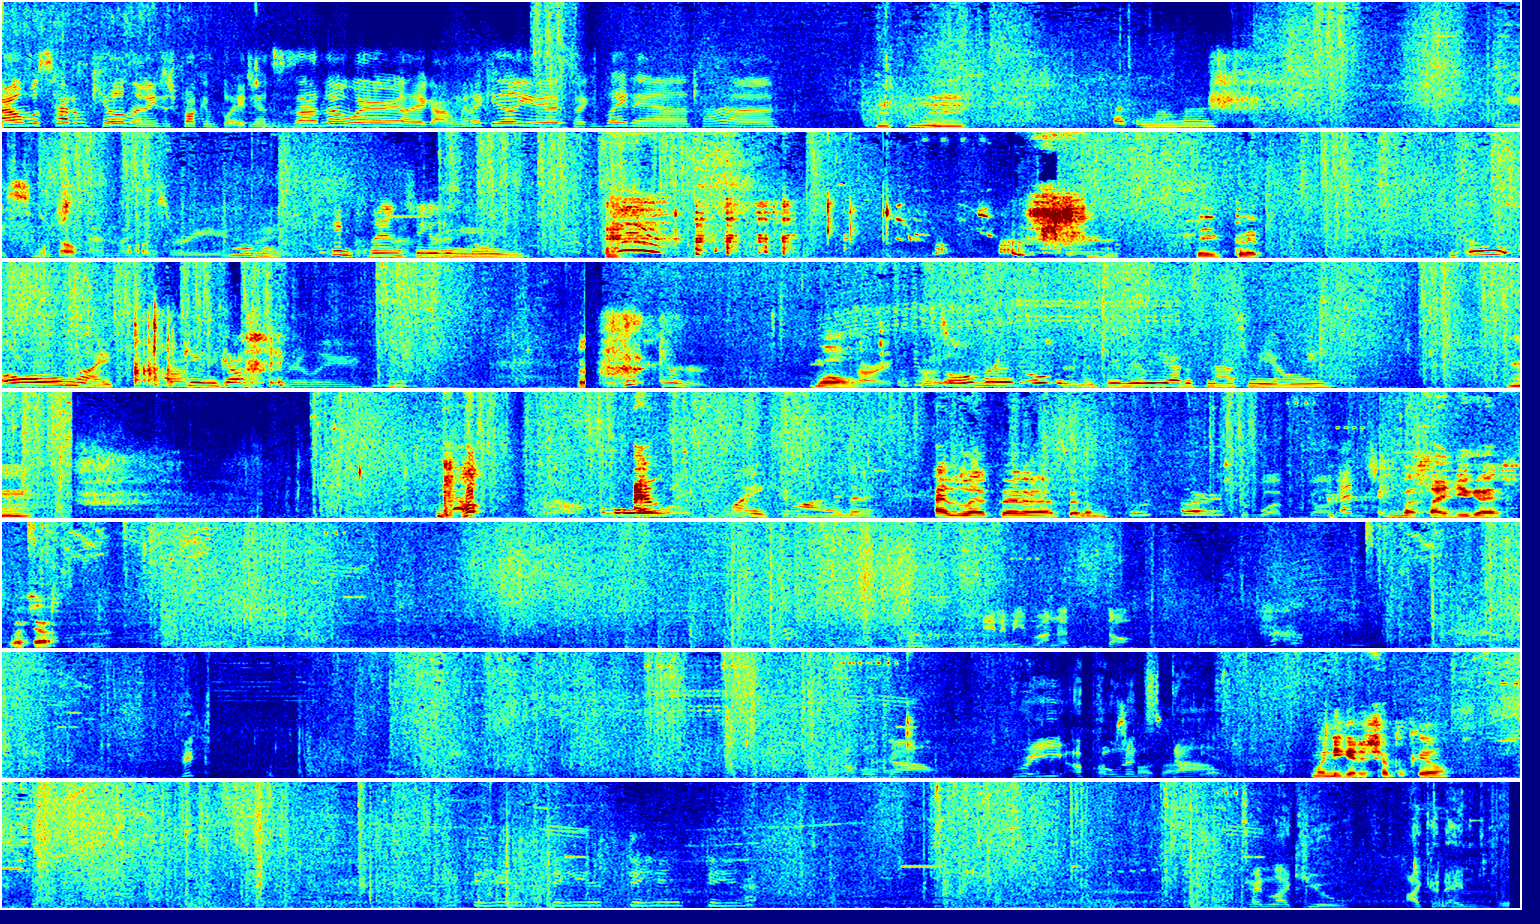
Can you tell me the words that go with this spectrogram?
I almost had him killed, and then he just fucking blade dances out of nowhere. Like, I'm gonna kill you so I can blade dance. Ah. Mm-mm. Fucking love it. Please, so What just the end my misery. Oh my I'm- fucking Clancy is ready. annoying. Save clip. Go. Oh my fucking god. Really? Whoa. Sorry. Over and over. Like, you really had to smash me only. Mm. Oh my god. I let that happen. I'm so sorry. Good work. Beside you guys, watch out. When you get a triple kill. Ten like you, I can end war.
